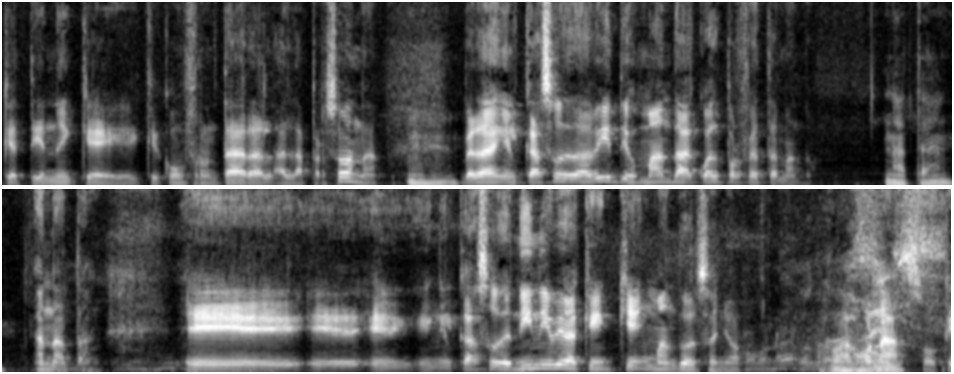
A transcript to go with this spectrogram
que tienen que, que confrontar a, la- a la persona. ¿Verdad? En el caso de David, Dios manda a cuál profeta mandó? Natán. A Natán. Eh, eh, en, en el caso de Nínive, ¿a quién, quién mandó el Señor? A Jonás, ok.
